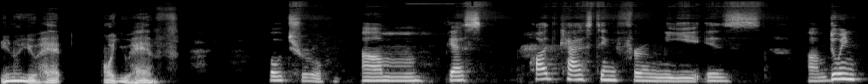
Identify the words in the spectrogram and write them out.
you know you had or you have? Oh, true. Um, yes, podcasting for me is um, doing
